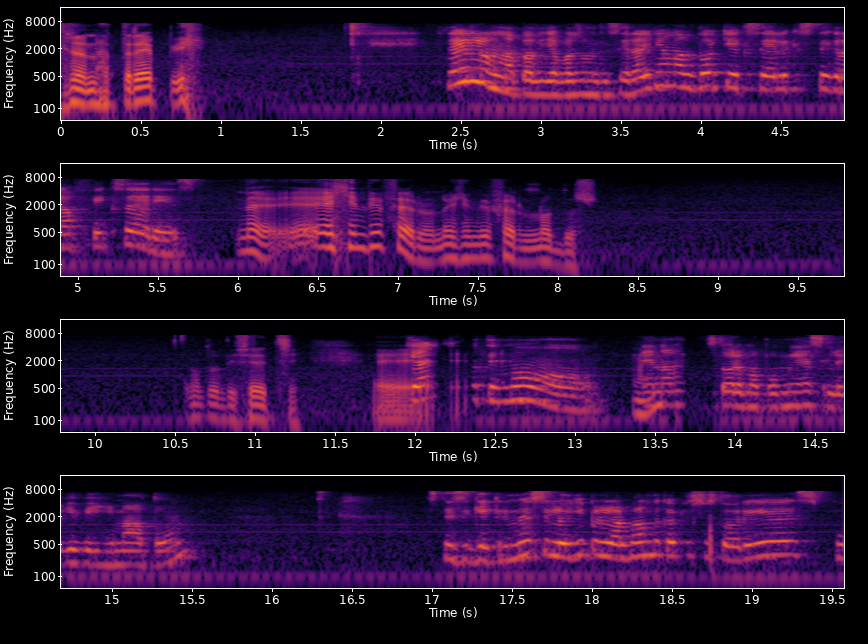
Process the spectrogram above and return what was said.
την ανατρέπει. Θέλω να τα διαβάζω με τη σειρά για να δω και εξέλιξη στη γραφή, ξέρεις. Ναι, έχει ενδιαφέρον, έχει ενδιαφέρον, όντως. Να το δεις έτσι. Ε, και αν προτιμώ mm-hmm. ένα μυθιστόρημα από μια συλλογή διηγημάτων, στη συγκεκριμένη συλλογή περιλαμβάνονται κάποιες ιστορίες που,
